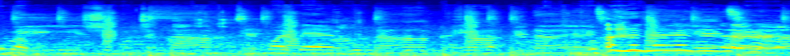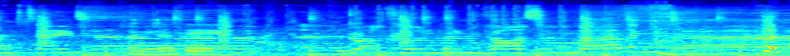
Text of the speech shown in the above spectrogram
ลแบบฉันจะตามเธอบอยแบนด์น้ำไม่อาบไปไหนใช่ใช่ใช่ใช่อันนี้ก็เจงก็คุณมันรอเสมอตั้งนานคือโท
